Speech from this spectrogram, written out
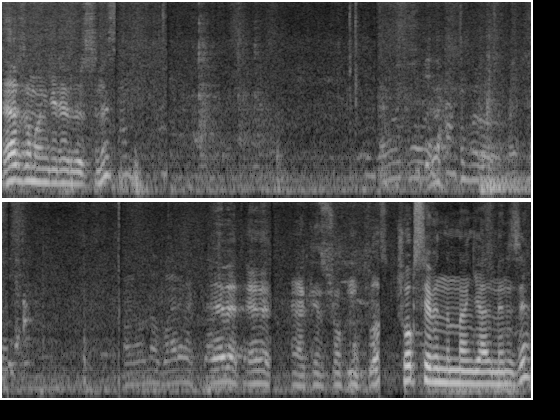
Her zaman gelebilirsiniz. Evet, evet. Herkes çok mutlu. Çok sevindim ben gelmenize.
